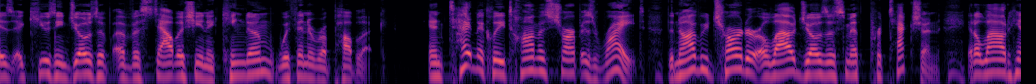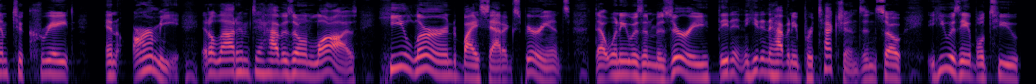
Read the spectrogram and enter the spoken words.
is accusing Joseph of establishing a kingdom within a republic. And technically, Thomas Sharp is right. The Nauvoo Charter allowed Joseph Smith protection. It allowed him to create an army. It allowed him to have his own laws. He learned by sad experience that when he was in Missouri, they didn't, he didn't have any protections. And so he was able to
